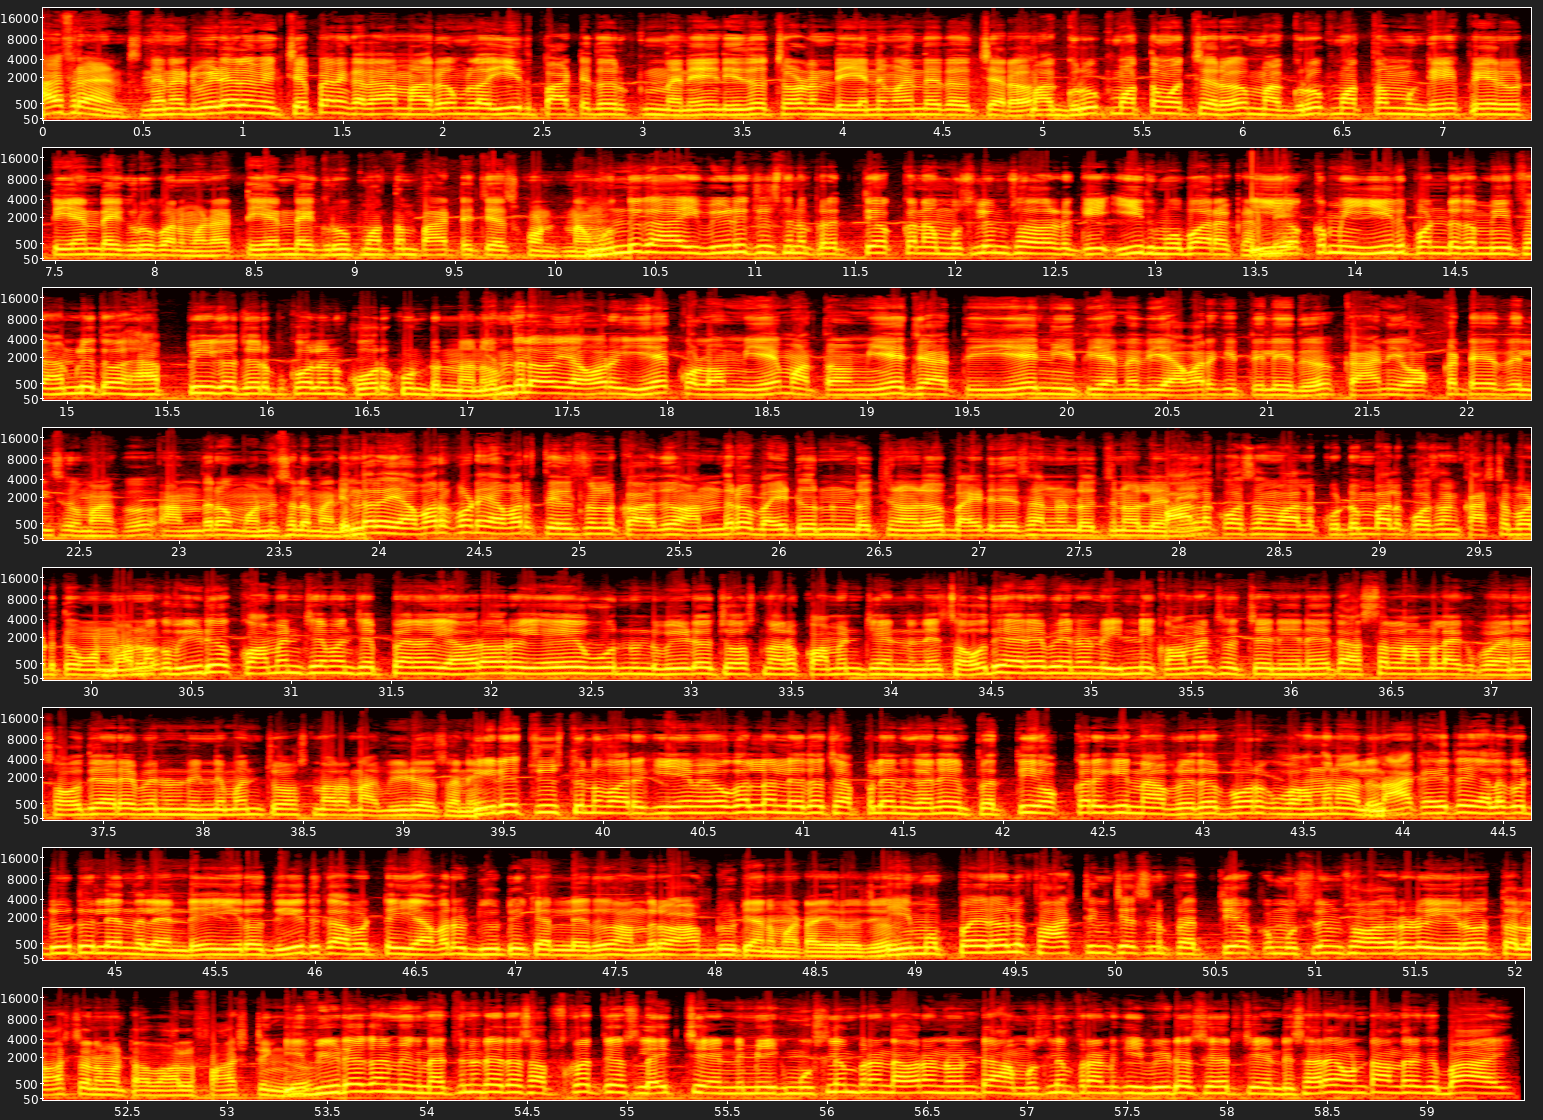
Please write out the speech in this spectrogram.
Hi friends నేను వీడియోలో మీకు చెప్పాను కదా మా రూమ్లో ఈద్ పార్టీ దొరుకుతుందని. ఇదో చూడండి ఎన్ని మంది అయితే వచ్చారో. మా గ్రూప్ మొత్తం వచ్చారు. మా గ్రూప్ మొత్తం గే పేరు టీఎండ్ఐ గ్రూప్ అనమాట టీఎండ్ఐ గ్రూప్ మొత్తం పార్టీ చేసుకుంటున్నాం ముందుగా ఈ వీడియో చూసిన ప్రతి ఒక్క నా ముస్లిం సోదరుడికి ఈద్ ముబారక్ ఈ యొక్క మీ ఈద్ పండుగ మీ ఫ్యామిలీతో హ్యాపీగా జరుపుకోవాలని కోరుకుంటున్నాను. ఇందులో ఎవరు ఏ కులం ఏ మతం ఏ జాతి ఏ నీతి అనేది ఎవరికి తెలియదు కానీ ఒక్కటే తెలుసు మాకు. అందరూ మనుషులమని. ఇందులో ఎవరు కూడా ఎవరికి తెలిసిన వాళ్ళు కాదు. అందరూ బయట ఊరు నుండి వచ్చిన వాళ్ళు బయట దేశాల నుండి వచ్చిన వాళ్ళు వాళ్ళ కోసం వాళ్ళ కుటుంబాల కోసం కష్టపడుతూ ఉన్నారు. మొన్న ఒక వీడియో కామెంట్ చేయమని చెప్పాను. ఎవరెవరు ఏ ఏ ఊరు నుండి వీడియో చూస్తున్నారో కామెంట్ చేయండి అని. సౌదీ అరేబియా నుండి ఇన్ని కామెంట్స్ వచ్చాయి. నేనైతే అస్సలు నమ్మలేకపోయాను. సౌదీ అరేబియా నుండి ఇన్ని మంది చూస్తున్నారు నా వీడియోస్ అని. వీడియో చూస్తున్న వారికి ఏం ఇవ్వగలను లేదో చెప్పలేను కానీ ప్రతి ఒక్కరికి నా హృదయపూర్వక వందనాలు. నాకైతే ఎలాగో డ్యూటీ లేదులేండి. ఈ రోజు ఈద్ కాబట్టి ఎవరు డ్యూటీకి వెళ్ళలేదు. అందరూ ఆఫ్ డ్యూటీ అనమాట ఈ రోజు. ఈ ముప్పై రోజులు ఫాస్టింగ్ చేసిన ప్రతి ఒక్క ముస్లిం సోదరుడు ఈ రోజుతో లాస్ట్ అనమాట వాళ్ళ ఫాస్టింగ్. ఈ వీడియో కానీ మీకు నచ్చినట్టయితే సబ్స్క్రైబ్ చేసి లైక్ చేయండి. మీకు ముస్లిం ఫ్రెండ్ ఎవరైనా ఉంటే ఆ ముస్లిం ఫ్రెండ్కి ఈ వీడియో షేర్ చేయండి. సరే ఉంటా అందరికి. బాయ్.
